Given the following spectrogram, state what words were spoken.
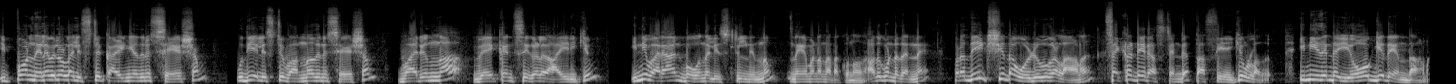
ഇപ്പോൾ നിലവിലുള്ള ലിസ്റ്റ് കഴിഞ്ഞതിനു ശേഷം പുതിയ ലിസ്റ്റ് വന്നതിനു ശേഷം വരുന്ന വേക്കൻസികളായിരിക്കും ഇനി വരാൻ പോകുന്ന ലിസ്റ്റിൽ നിന്നും നിയമനം നടക്കുന്നത്. അതുകൊണ്ട് തന്നെ പ്രതീക്ഷിത ഒഴിവുകളാണ് സെക്രട്ടേറിയറ്റ് അസിസ്റ്റന്റ് തസ്തികയ്ക്ക് ഉള്ളത്. ഇനി ഇതിന്റെ യോഗ്യത എന്താണ്?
